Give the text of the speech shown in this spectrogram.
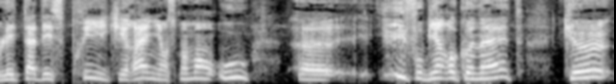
l'état d'esprit qui règne en ce moment où il faut bien reconnaître que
